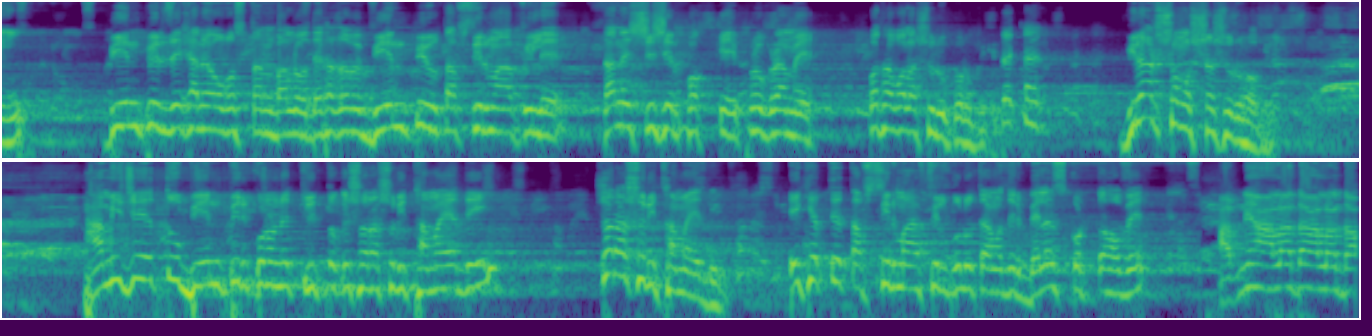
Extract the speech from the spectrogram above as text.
নেই, বিএনপির যেখানে অবস্থান ভালো, দেখা যাবে বিএনপিও তাফসির মাহফিলে দানের শীষের পক্ষে প্রোগ্রামে কথা বলা শুরু করবে। এটা একটা বিরাট সমস্যা শুরু হবে। আমি যেহেতু বিএনপির কোনো নেতৃত্বকে সরাসরি থামাইয়া দেই, সরাসরি থামাইয়া দিই, এক্ষেত্রে ক্ষেত্রে তাফসির মাহফিলগুলোতে আমাদের ব্যালেন্স করতে হবে। আপনি আলাদা আলাদা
